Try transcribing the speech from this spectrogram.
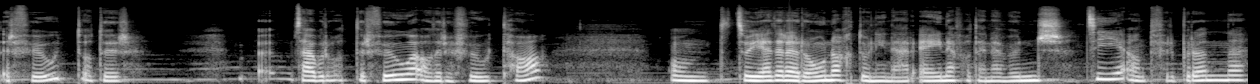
erfüllt oder äh, selber erfüllen oder erfüllt habe. Und zu jeder Rauhnacht tue ich einen von diesen Wünschen und verbrennen.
